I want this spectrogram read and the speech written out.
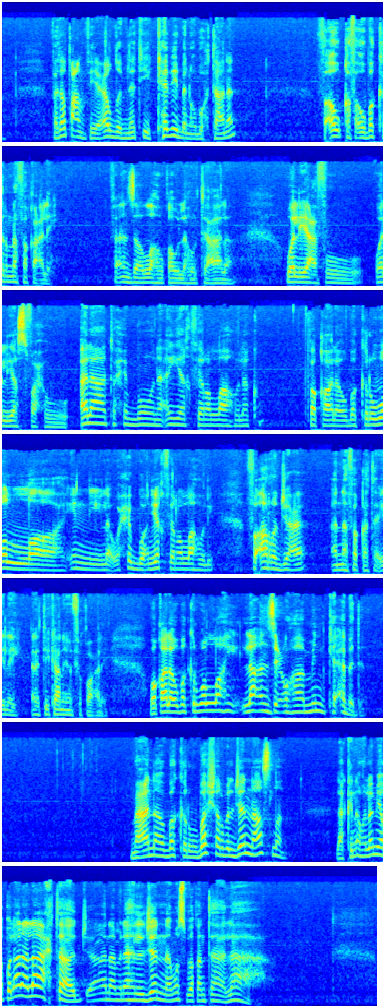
فتطعن في عرض ابنتي كذبا وبهتانا. فأوقف أبو بكر النفق عليه. فأنزل الله قوله تعالى وليعفوا وليصفحوا ألا تحبون أن يغفر الله لكم؟ فقال أبو بكر والله إني لأحب أن يغفر الله لي. فأرجع النفقة إليه التي كان ينفق عليه. وقال أبو بكر والله لا أنزعها منك أبدا. مع أن أبو بكر مبشر بالجنة أصلا لكنه لم يقل أنا لا أحتاج أنا من أهل الجنة. مسبقا انتهى. لا.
